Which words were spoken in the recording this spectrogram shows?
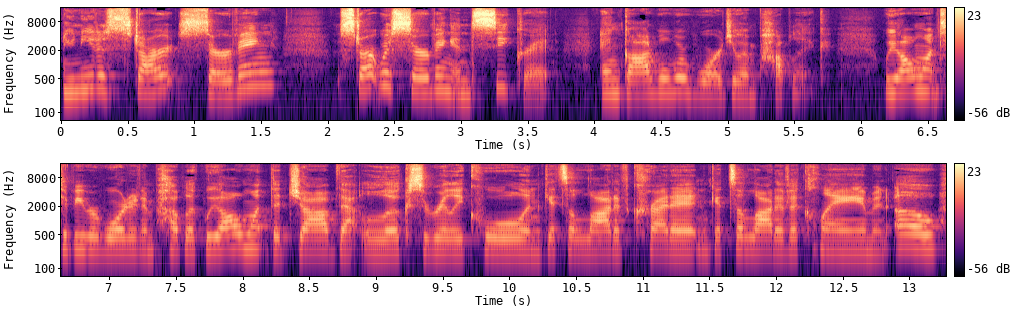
You need to start serving, start with serving in secret, and God will reward you in public. We all want to be rewarded in public. We all want the job that looks really cool and gets a lot of credit and gets a lot of acclaim. And oh,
